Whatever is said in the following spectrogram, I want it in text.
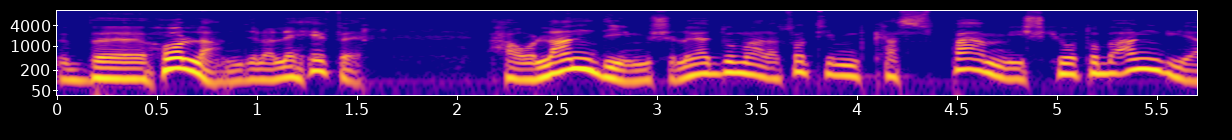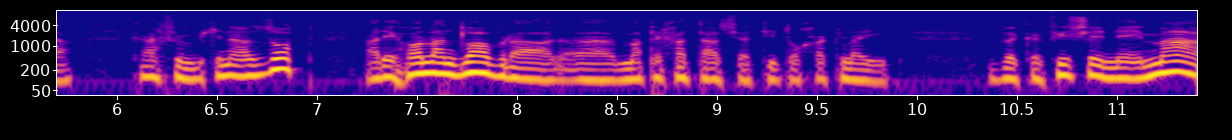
בהולנד, אלא להפך. ההולנדים, שלא ידעו מה לעשות עם כספם, השקיעו אותו באנגליה, כך שמבחינה זאת, הרי הולנד לא עברה אה, מהפכה תעשייתית או חקלאית. וכפי שנאמר,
